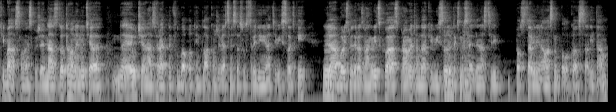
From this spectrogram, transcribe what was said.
chyba na Slovensku, že nás do toho nenútia, neučia nás hrať ten futbal pod tým tlakom, že viac sme sa sústredili na tie výsledky. Mm. Že boli sme teraz v Anglicku a správame tam taký výsledok, mm. tak sme sa 11 postavili na vlastnú polku a stali tam.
